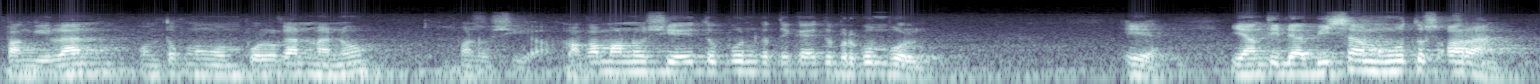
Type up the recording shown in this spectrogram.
panggilan untuk mengumpulkan manu, manusia. Maka manusia itu pun ketika itu berkumpul. Iya, yang tidak bisa mengutus orang.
